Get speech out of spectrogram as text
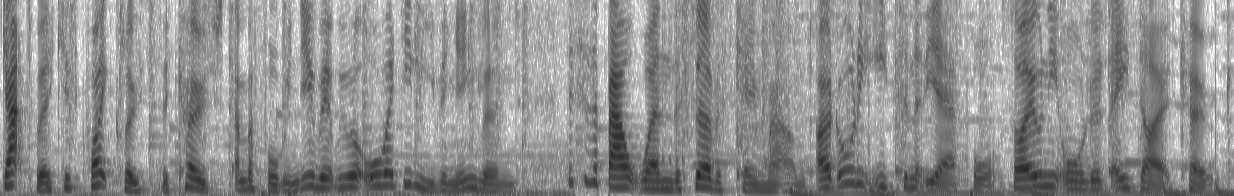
Gatwick is quite close to the coast, and before we knew it, we were already leaving England. This is about when the service came round. I'd already eaten at the airport, so I only ordered a Diet Coke.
